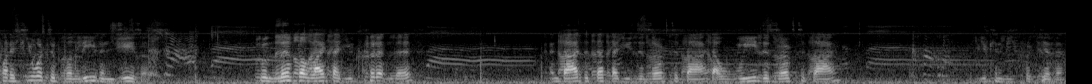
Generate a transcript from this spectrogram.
But if you were to believe in Jesus, who lived the life that you couldn't live, and died the death that you deserve to die, that we deserve to die, you can be forgiven.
